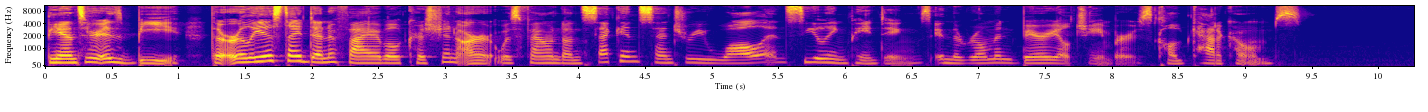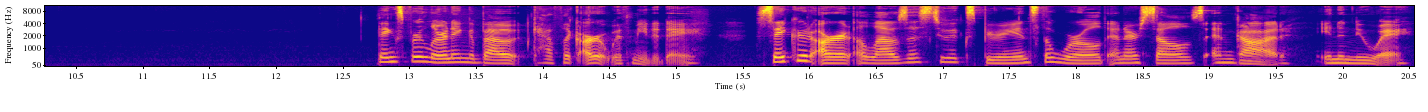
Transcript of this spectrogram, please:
The answer is B. The earliest identifiable Christian art was found on 2nd century wall and ceiling paintings in the Roman burial chambers called catacombs. Thanks for learning about Catholic art with me today. Sacred art allows us to experience the world and ourselves and God in a new way.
